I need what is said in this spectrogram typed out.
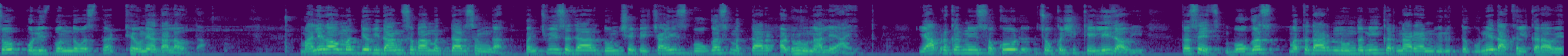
चोख पोलीस बंदोबस्त ठेवण्यात आला होता. मालेगाव मध्य विधानसभा मतदारसंघात पंचवीस हजार दोनशे बेचाळीस बोगस मतदार आढळून आले आहेत. या प्रकरणी सखोल चौकशी केली जावी तसेच बोगस मतदार नोंदणी करणाऱ्यांविरुद्ध गुन्हे दाखल करावेत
